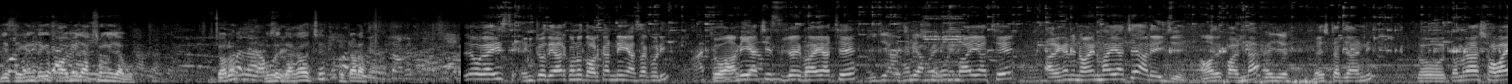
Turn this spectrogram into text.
গিয়ে সেখান থেকে সবাই মিলে একসঙ্গে যাব। চলো দেখা হচ্ছে। তো টাটা। হ্যালো গাইস ইন্ট্রো দেওয়ার কোনো দরকার নেই আশা করি। তো আমি আছি সুজয় ভাই আছে এখানে সুমন ভাই আছে আর এখানে নয়ন ভাই আছে আর এই যে আমাদের পার্টনার এই যে। বেস্ট অফ জার্নি তো তোমরা সবাই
